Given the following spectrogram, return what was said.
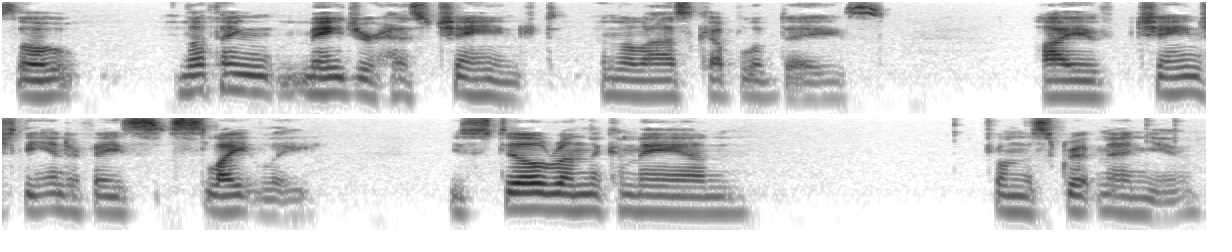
So nothing major has changed in the last couple of days. I've changed the interface slightly. You still run the command from the script menu.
